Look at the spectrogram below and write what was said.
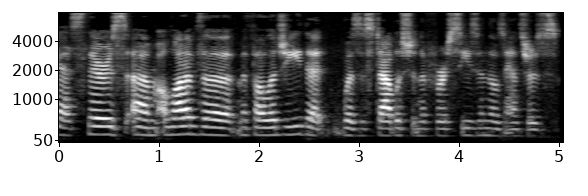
Yes, there's um, a lot of the mythology that was established in the first season. Those answers,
